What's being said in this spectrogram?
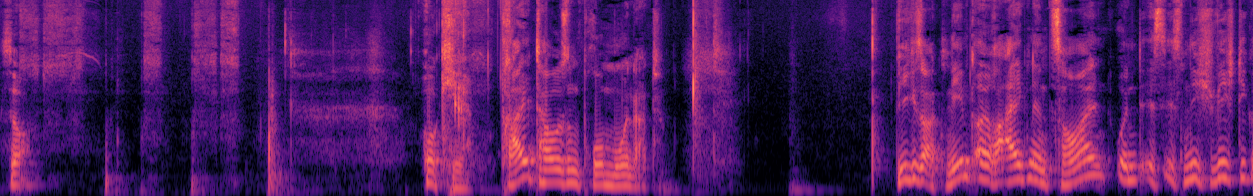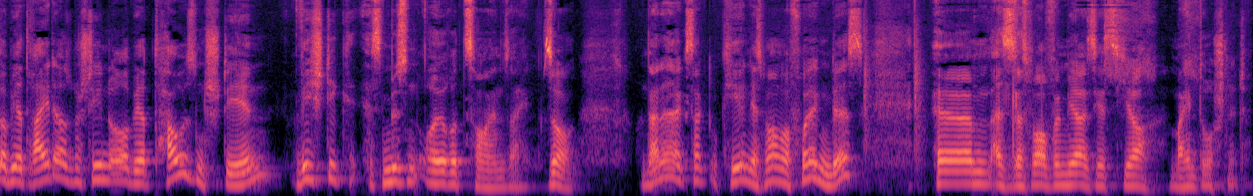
So. Okay, 3000 pro Monat. Wie gesagt, nehmt eure eigenen Zahlen und es ist nicht wichtig, ob ihr 3000 stehen oder ob ihr 1000 stehen. Wichtig, es müssen eure Zahlen sein. So. Und dann hat er gesagt, okay, und jetzt machen wir Folgendes. Ähm, also das war von mir jetzt hier mein Durchschnitt.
